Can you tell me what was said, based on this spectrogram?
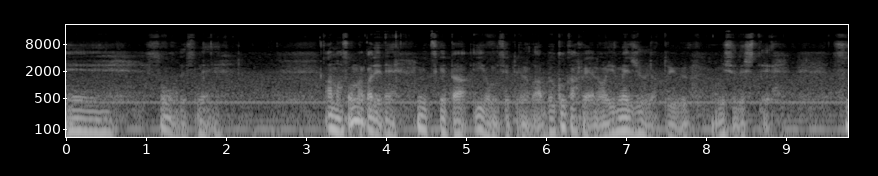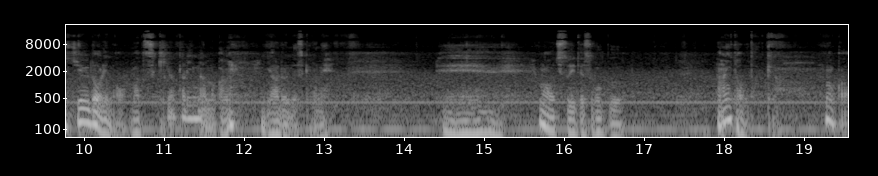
えー、そうですね。あまあその中でね見つけたいいお店というのがブックカフェの夢十夜というお店でして筋湯通りの、まあ、突き当たりになるのかな？にあるんですけどね。えー、まあ落ち着いてすごく何食べたっけな？なんか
